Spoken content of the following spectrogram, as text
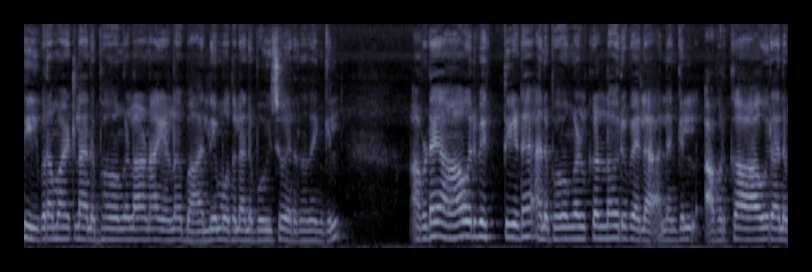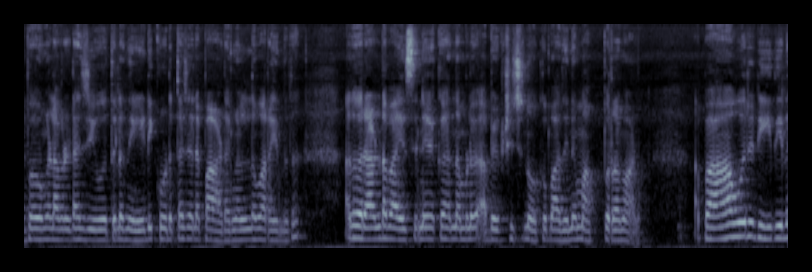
തീവ്രമായിട്ടുള്ള അനുഭവങ്ങളാണ് അയാൾ ബാല്യം മുതൽ അനുഭവിച്ചു വരുന്നതെങ്കിൽ അവിടെ ആ ഒരു വ്യക്തിയുടെ അനുഭവങ്ങൾക്കുള്ള ഒരു വില അല്ലെങ്കിൽ അവർക്ക് ആ ഒരു അനുഭവങ്ങൾ അവരുടെ ജീവിതത്തിൽ നേടിക്കൊടുത്ത ചില പാഠങ്ങൾ എന്ന് പറയുന്നത് അത് ഒരാളുടെ വയസ്സിനെയൊക്കെ നമ്മൾ അപേക്ഷിച്ച് നോക്കുമ്പോൾ അതിനും അപ്പുറമാണ്. അപ്പോൾ ആ ഒരു രീതിയിൽ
